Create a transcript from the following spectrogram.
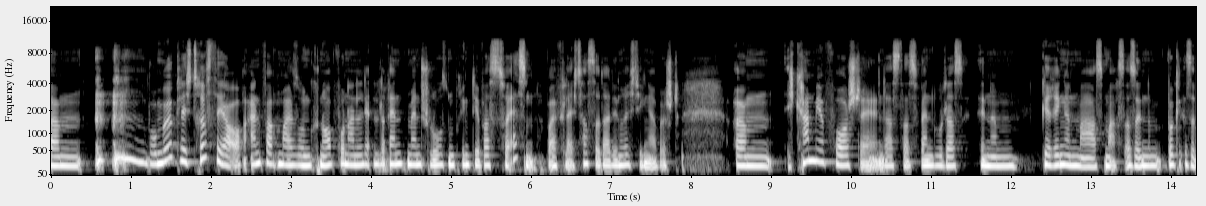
ähm, womöglich triffst du ja auch einfach mal so einen Knopf und dann rennt Mensch los und bringt dir was zu essen, weil vielleicht hast du da den richtigen erwischt. Ähm, ich kann mir vorstellen, dass das, wenn du das in einem geringen Maß machst, also in einem wirklich, also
